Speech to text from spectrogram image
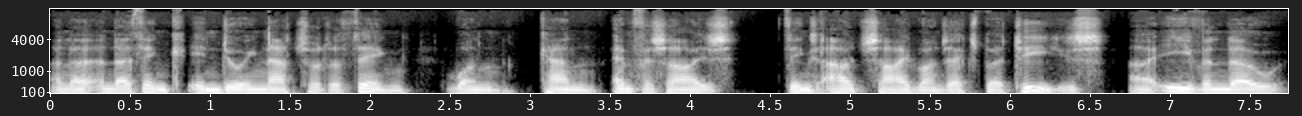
And I, and I think in doing that sort of thing, one can emphasize things outside one's expertise, uh, even though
